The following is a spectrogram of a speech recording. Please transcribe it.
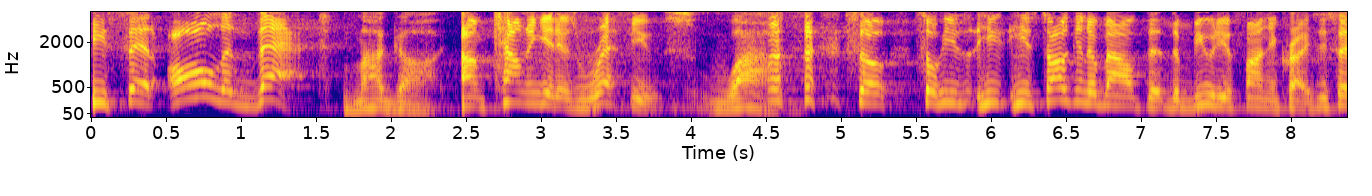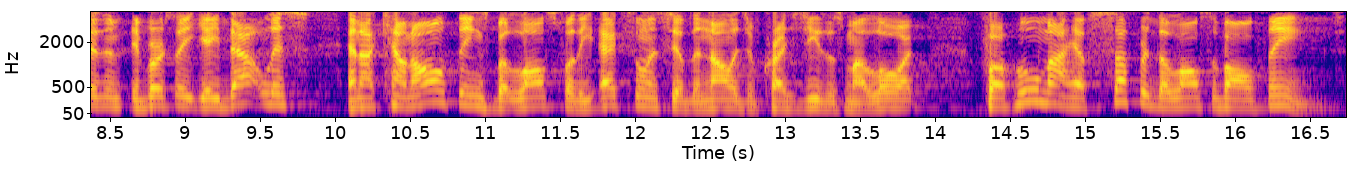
He said, All of that, My God. I'm counting it as refuse. Wow. so so he's, he, he's talking about the, the beauty of finding Christ. He says in, in verse 8, Yea, doubtless, and I count all things but loss for the excellency of the knowledge of Christ Jesus my Lord, for whom I have suffered the loss of all things,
